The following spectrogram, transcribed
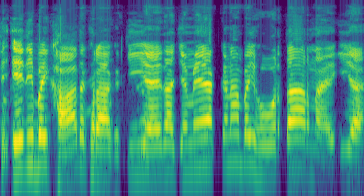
ਤੇ ਇਹਦੀ ਬਈ ਖਾਦ ਖਰਾਕ ਕੀ ਹੈ? ਇਹਦਾ ਜਿਵੇਂ ਨਾ ਬਈ ਹੋਰ ਧਾਰਨਾ ਹੈਗੀ ਆ।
